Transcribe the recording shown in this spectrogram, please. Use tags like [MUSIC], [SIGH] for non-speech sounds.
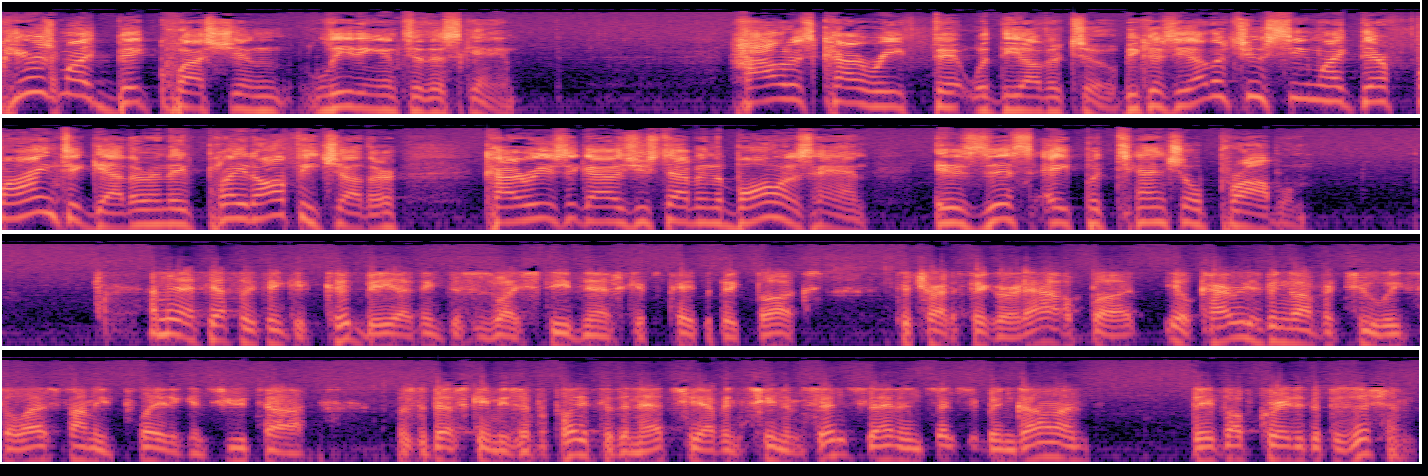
Here's my big question leading into this game. How does Kyrie fit with the other two? Because the other two seem like they're fine together and they've played off each other. Kyrie's a guy who's used to having the ball in his hand. Is this a potential problem? I mean, I definitely think it could be. I think this is why Steve Nash gets paid the big bucks to try to figure it out. But you know, Kyrie's been gone for two weeks. The last time he played against Utah was the best game he's ever played for the Nets. You haven't seen him since then, and since he's been gone, they've upgraded the position.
